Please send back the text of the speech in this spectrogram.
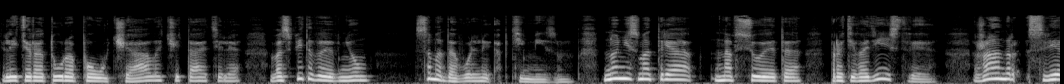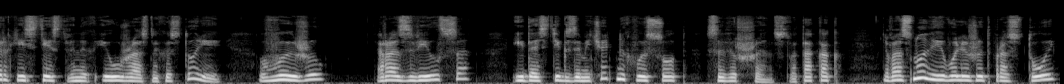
литература поучала читателя, воспитывая в нем самодовольный оптимизм. Но, несмотря на все это противодействие, жанр сверхъестественных и ужасных историй выжил, развился и достиг замечательных высот совершенства, так как в основе его лежит простой,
